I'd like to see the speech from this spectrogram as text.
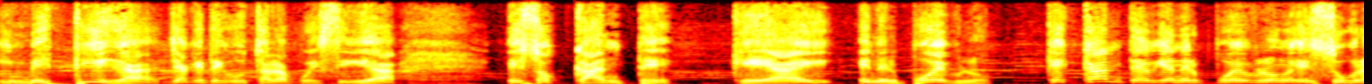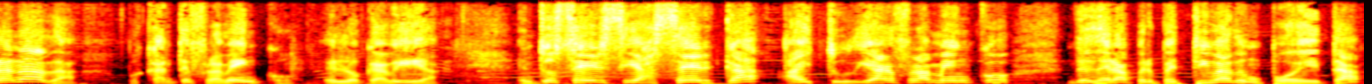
investiga, ya que te gusta la poesía, esos cantes que hay en el pueblo. ¿Qué cante había en el pueblo en su Granada? Pues cante flamenco, es lo que había. Entonces él se acerca a estudiar flamenco desde la perspectiva de un poeta.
